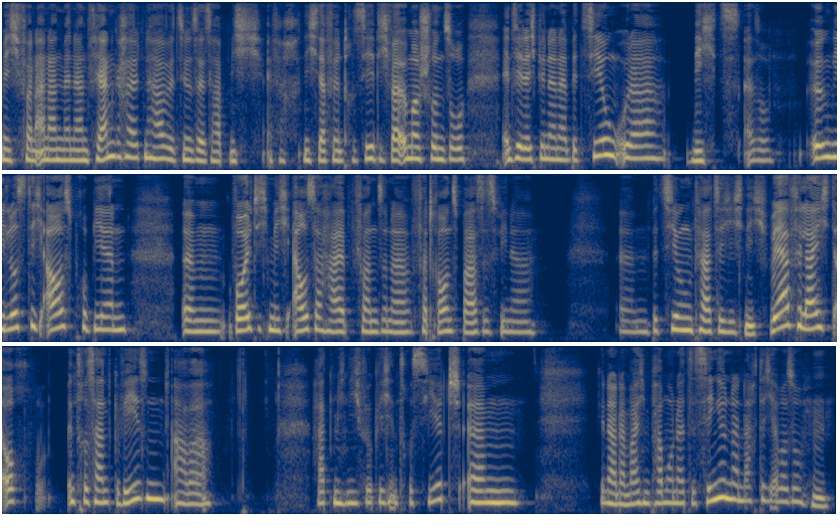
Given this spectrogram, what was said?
mich von anderen Männern ferngehalten habe, beziehungsweise habe mich einfach nicht dafür interessiert. Ich war immer schon so, entweder ich bin in einer Beziehung oder nichts. Also irgendwie lustig ausprobieren ähm, wollte ich mich außerhalb von so einer Vertrauensbasis wie einer ähm, Beziehung tatsächlich nicht. Wäre vielleicht auch interessant gewesen, aber hat mich nicht wirklich interessiert. Ähm, Genau, dann war ich ein paar Monate Single und dann dachte ich aber so, hm,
